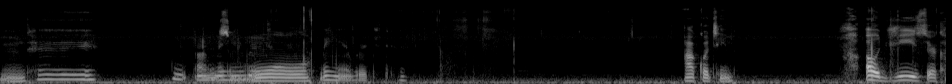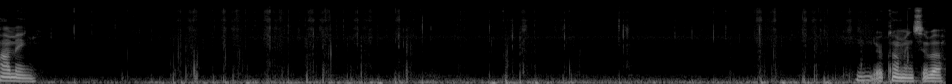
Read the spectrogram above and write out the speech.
Okay. I'm making Some more Making a bridge too. Aqua team. Oh, geez, they're coming. Hmm, they're coming, Simba.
